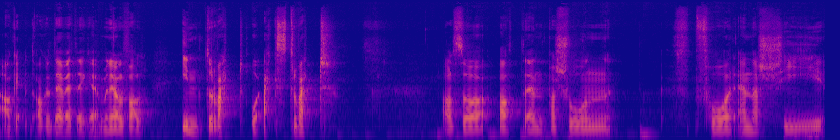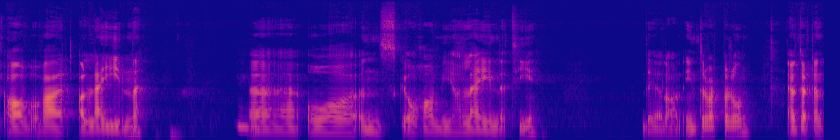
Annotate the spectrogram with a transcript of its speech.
Ja, ok, akkurat det vet jeg ikke, men i alle fall. Introvert og ekstrovert. Altså at en person får energi av å være aleine. Eh, og ønsker å ha mye alenetid. Det er da en introvert person. Eventuelt en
